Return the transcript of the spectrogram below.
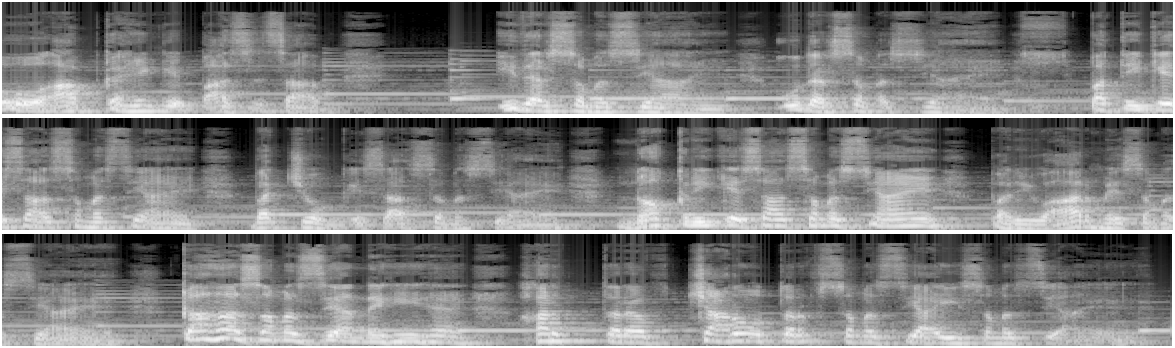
ओ, आप कहेंगे, पास साहब इधर समस्याएँ उधर समस्याएँ पति के साथ समस्याएँ बच्चों के साथ समस्याएँ नौकरी के साथ समस्याएँ परिवार में समस्याएँ कहाँ समस्या नहीं है? हर तरफ़, चारों तरफ़ समस्या ही समस्याएँ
